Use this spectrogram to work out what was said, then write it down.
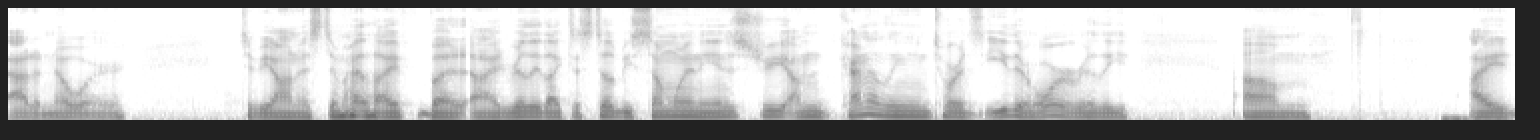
out of nowhere, to be honest, in my life. But I'd really like to still be somewhere in the industry. I'm kind of leaning towards either or, really. Um, I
